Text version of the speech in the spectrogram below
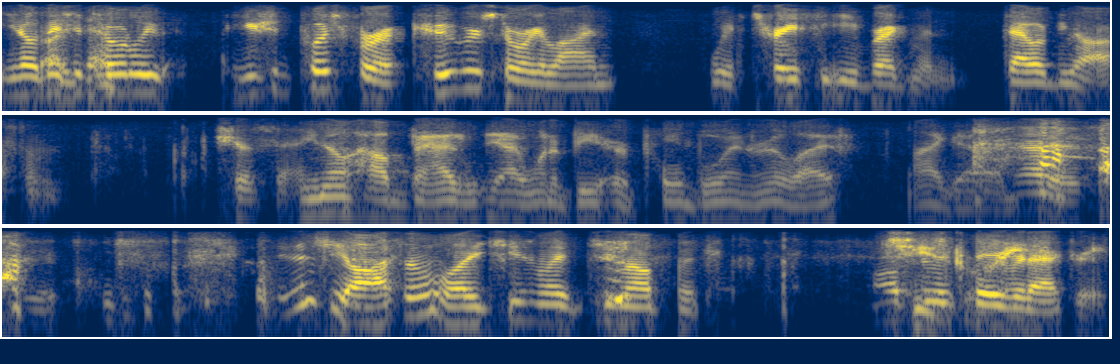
You know, they Right. should totally. You should push for a Cougar storyline with Tracy E. Bregman. That would be awesome. Just saying. You know how badly I want to be her pool boy in real life. My God. That is Isn't she awesome? Like she's my she's my ultimate, ultimate great. favorite actress.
